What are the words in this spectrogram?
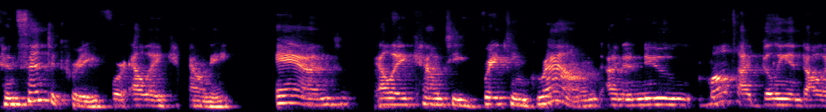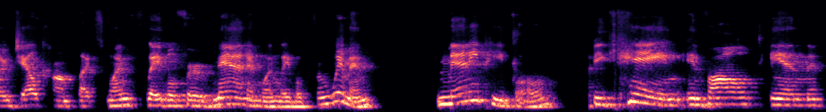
consent decree for LA County and LA County breaking ground on a new multi billion dollar jail complex, one labeled for men and one labeled for women, many people became involved in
